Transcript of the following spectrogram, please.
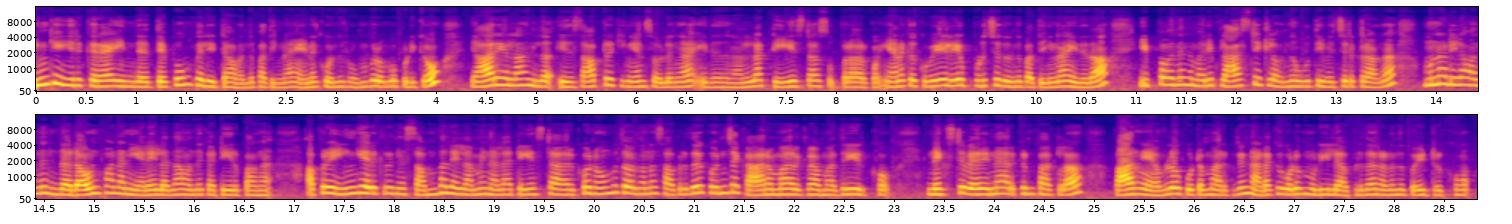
இங்கே இருக்கிற இந்த தெப்போங் பெலிட்டா வந்து பார்த்திங்கன்னா எனக்கு வந்து ரொம்ப ரொம்ப பிடிக்கும். யாரையெல்லாம் இல்லை இதை சாப்பிட்ருக்கீங்கன்னு சொல்லுங்கள் இது நல்லா டேஸ்ட்டாக சூப்பராக இருக்கும். எனக்கு குவேலையே பிடிச்சது வந்து பார்த்திங்கன்னா இதுதான். இப்போ வந்து இந்த மாதிரி பிளாஸ்டிக்கில் வந்து ஊற்றி வச்சுருக்குறாங்க. முன்னாடிலாம் வந்து இந்த டவுன் பானன் இலையில தான் வந்து கட்டியிருப்பாங்க. அப்புறம் இங்கே இருக்கிற இந்த சம்பல் எல்லாமே நல்லா டேஸ்ட்டாக இருக்கும். நோம்பு திறந்தோன்னு சாப்பிட்றது கொஞ்சம் காரமாக இருக்கிற மாதிரி இருக்கும். நெக்ஸ்ட்டு வேறு என்ன இருக்குன்னு பார்க்கலாம். பாருங்கள் எவ்வளோ கூட்டமாக இருக்குன்னு. நடக்க கூட முடியல. அப்படி தான் நடந்து போயிட்டுருக்கோம்.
